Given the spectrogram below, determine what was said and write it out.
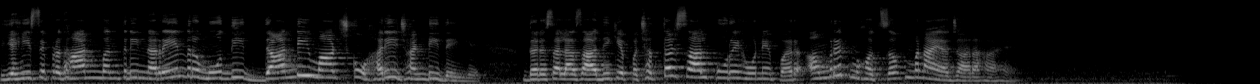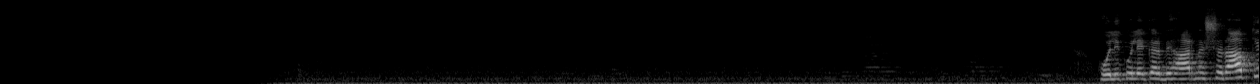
यहीं से प्रधानमंत्री नरेंद्र मोदी दांडी मार्च को हरी झंडी देंगे। दरअसल आज़ादी के 75 साल पूरे होने पर अमृत महोत्सव मनाया जा रहा है। होली को लेकर बिहार में शराब की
